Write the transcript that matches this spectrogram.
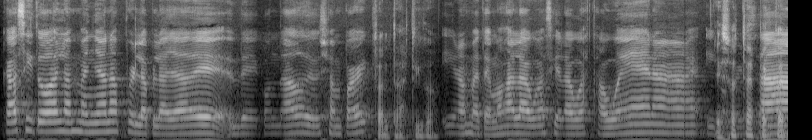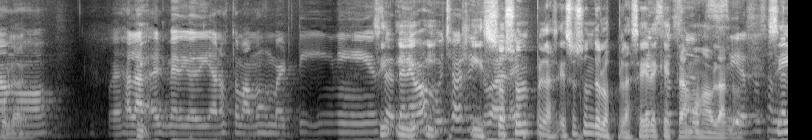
casi todas las mañanas por la playa de, de Condado de Ocean Park Fantástico. y nos metemos al agua si el agua está buena. Y Eso está conversamos. espectacular. Después al al mediodía nos tomamos un martini. Sí, o sea, y- tenemos y, muchos y rituales. esos, son, esos son de los placeres que Esos estamos son- hablando. sí, esos son de Sí,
